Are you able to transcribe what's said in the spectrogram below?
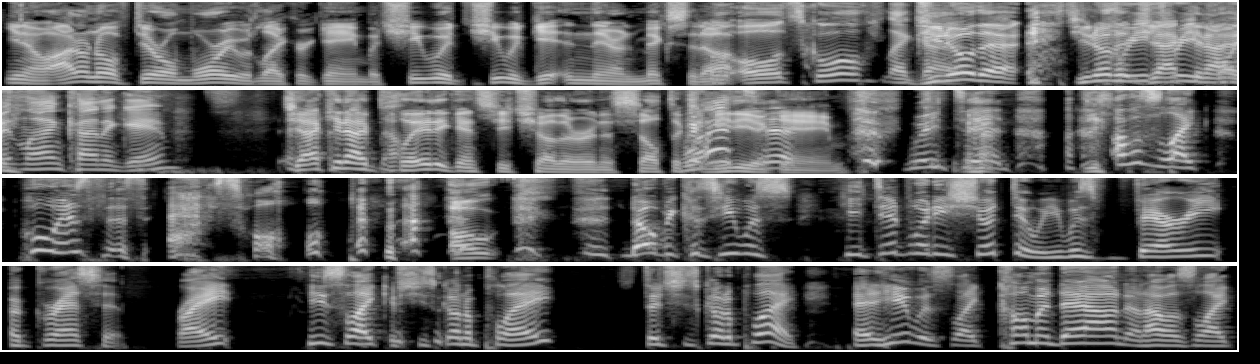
you know I don't know if Daryl Morey would like her game, but she would she would get in there and mix it up. Old school, like do you know that? Do you know that Jackie and I point line kind of game? Jackie and I played against each other in a Celtic what? media game. We did. I was like, "Who is this asshole?" oh, no, because he was he did what he should do. He was very aggressive, right? He's like, if she's going to play, then she's going to play, and he was like coming down, and I was like,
